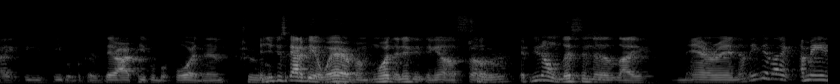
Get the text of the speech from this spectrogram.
like these people because there are people before them, True. and you just got to be aware of them more than anything else. So True. if you don't listen to like Maron, I mean, even like I mean,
